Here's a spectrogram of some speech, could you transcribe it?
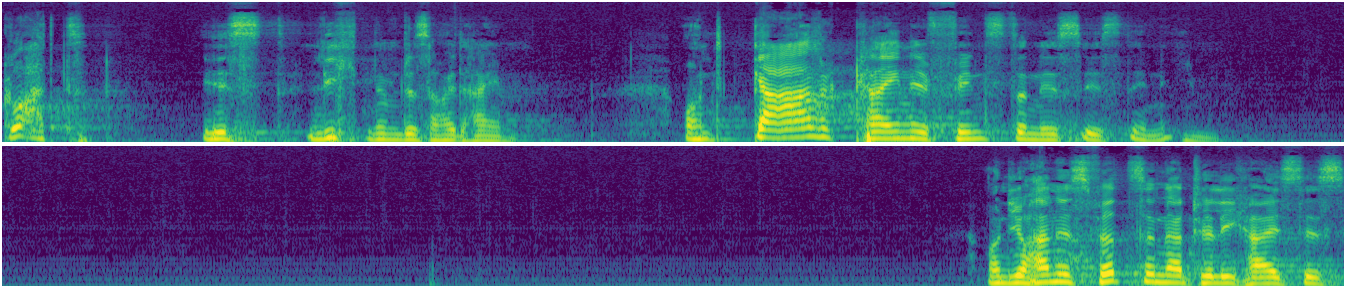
Gott ist Licht, nimm das heute heim. Und gar keine Finsternis ist in ihm. Und Johannes 14 natürlich heißt es,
